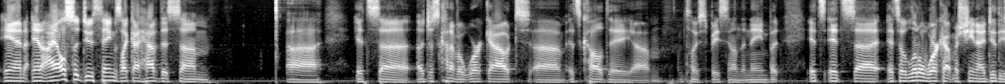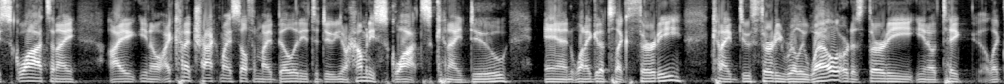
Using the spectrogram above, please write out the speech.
and, and I also do things like I have this. Um, uh, it's uh, a, just kind of a workout. Um, it's called a. am um, totally spacing on the name, but it's it's uh, it's a little workout machine. I do these squats, and I I you know I kind of track myself and my ability to do you know how many squats can I do, and when I get up to like 30, can I do 30 really well, or does 30 you know take like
